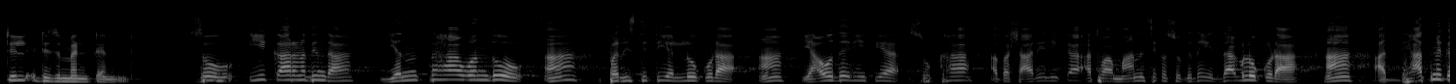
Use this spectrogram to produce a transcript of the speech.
still it is maintained. so ಈ ಕಾರಣದಿಂದ ಎಂತಹ ಒಂದು ಪರಿಸ್ಥಿತಿಯಲ್ಲೂ ಕೂಡ ಆ ಯಾವುದೇ ರೀತಿಯ ಸುಖ ಅಥವಾ ಶಾರೀರಿಕ ಅಥವಾ ಮಾನಸಿಕ ಸುಖದೇ ಇದ್ದಾಗಲೂ ಕೂಡ ಆ ಆಧ್ಯಾತ್ಮಿಕ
